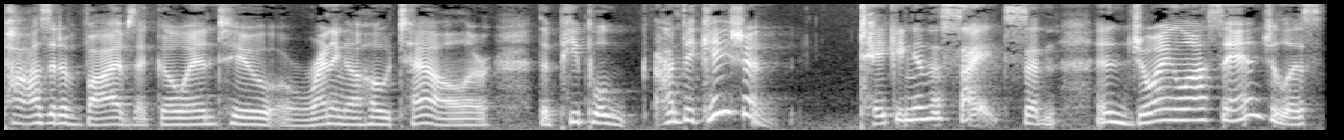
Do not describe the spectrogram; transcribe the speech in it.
positive vibes that go into running a hotel or the people on vacation taking in the sights and enjoying Los Angeles.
